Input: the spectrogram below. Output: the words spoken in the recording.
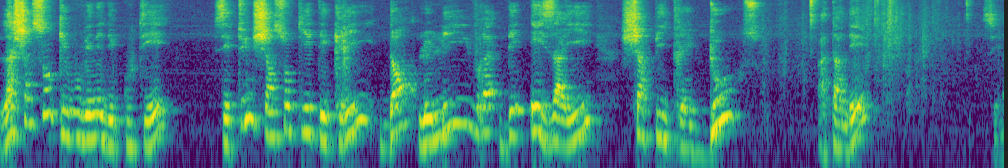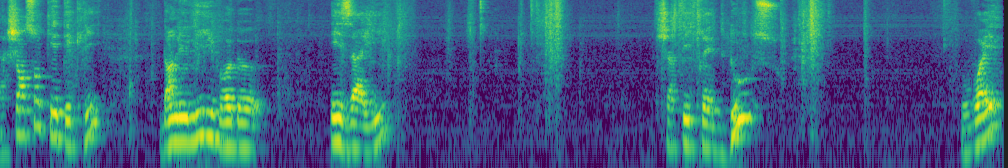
la chanson que vous venez d'écouter, c'est une chanson qui est écrite dans le livre d'Ésaïe, chapitre 12. Attendez, c'est la chanson qui est écrite dans le livre de Ésaïe, chapitre 12. Vous voyez?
